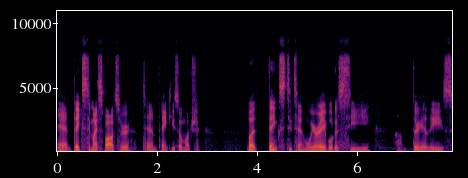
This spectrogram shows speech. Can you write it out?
and thanks to my sponsor, Tim, thank you so much. But thanks to Tim, we are able to see um, three of these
